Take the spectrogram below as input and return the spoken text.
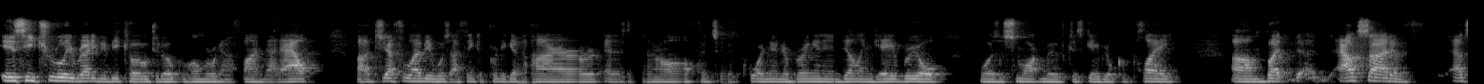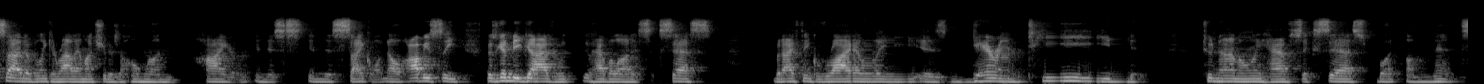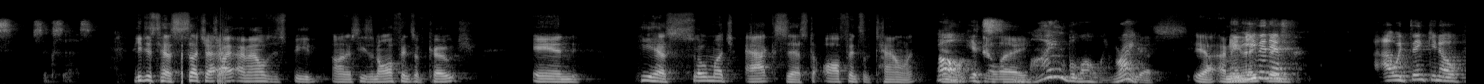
is he truly ready to be coach at Oklahoma? We're going to find that out. Uh, Jeff Lebby was, I think, a pretty good hire as an offensive coordinator. Bringing in Dillon Gabriel was a smart move because Gabriel can play. Um, but uh, outside of outside of Lincoln Riley, I'm not sure there's a home run hire in this in this cycle. No, obviously there's going to be guys who have a lot of success, but I think Riley is guaranteed to not only have success but immense success. He just has such a. I, I'll just be honest. He's an offensive coach, and he has so much access to offensive talent. Oh, it's LA. mind blowing, right? Yes, yeah. I mean, and even if I would think, you know,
